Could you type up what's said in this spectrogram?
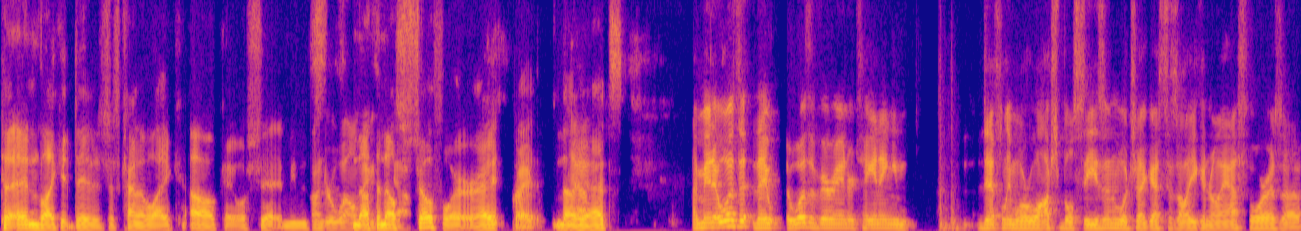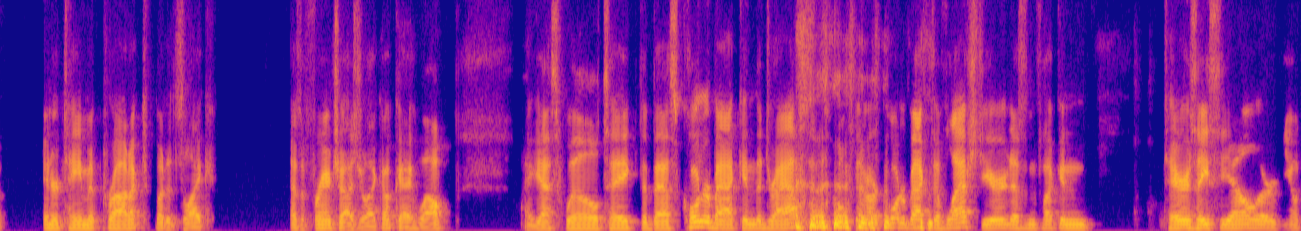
to end like it did, it's just kind of like oh okay, well shit. I mean, it's Underwhelming. nothing else Yeah. to show for it, right? Right. But no, Yeah. it's I mean, it was a, they it was a very entertaining, definitely more watchable season, which I guess is all you can really ask for as a entertainment product. But it's like, as a franchise, you're like, okay, well, I guess we'll take the best cornerback in the draft our quarterback of last year doesn't fucking tear his ACL or you know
